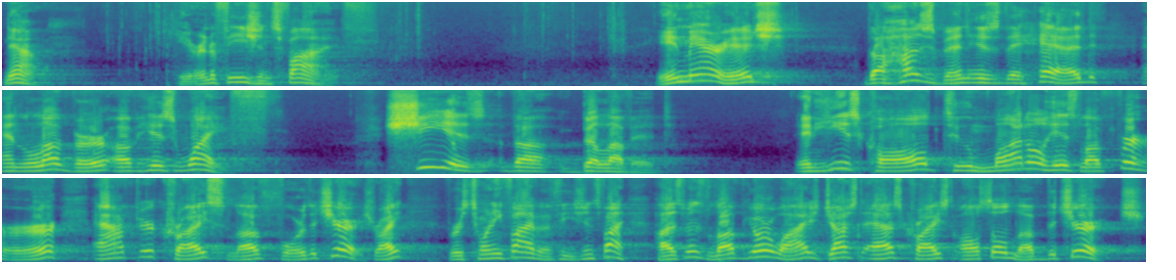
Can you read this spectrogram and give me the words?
Now, here in Ephesians 5, in marriage, the husband is the head and lover of his wife. She is the beloved. And he is called to model his love for her after Christ's love for the church, right? Verse 25 of Ephesians 5 Husbands, love your wives just as Christ also loved the church.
